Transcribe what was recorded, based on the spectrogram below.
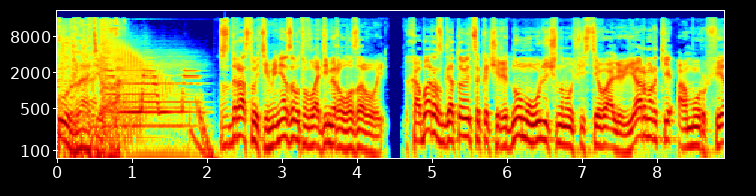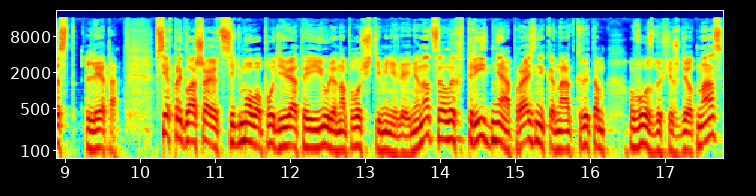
у радио. Здравствуйте, меня зовут Владимир Лозовой. Хабаровск готовится к очередному уличному фестивалю ярмарки «Амурфест. Лето». Всех приглашают с 7 по 9 июля на площади имени Ленина. Целых три дня праздника на открытом воздухе ждет нас.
